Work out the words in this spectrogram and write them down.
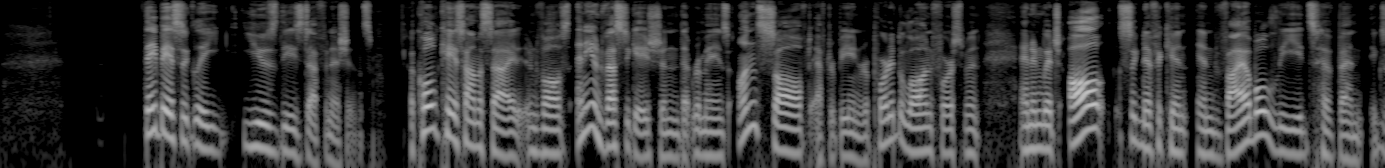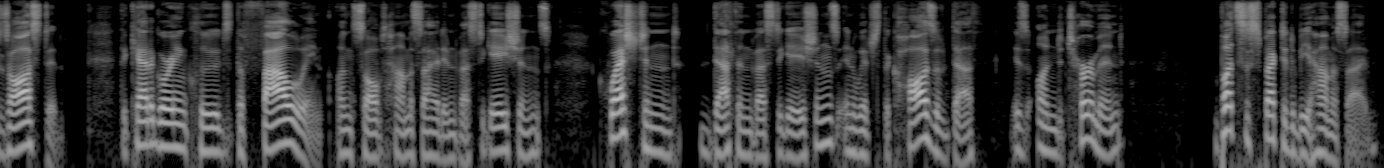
they basically use these definitions. A cold case homicide involves any investigation that remains unsolved after being reported to law enforcement and in which all significant and viable leads have been exhausted. The category includes the following unsolved homicide investigations questioned death investigations in which the cause of death is undetermined but suspected to be a homicide,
